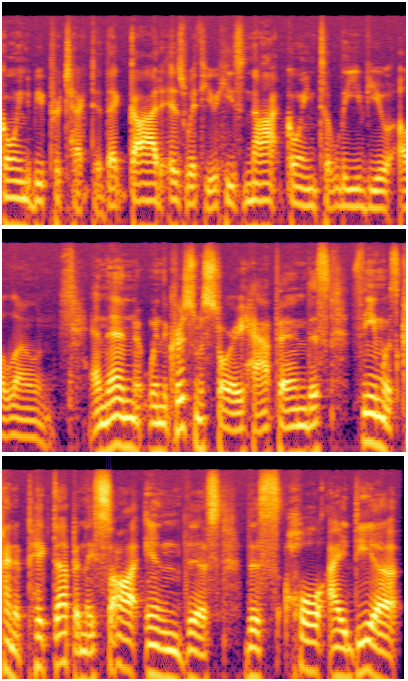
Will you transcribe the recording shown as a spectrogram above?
going to be protected, that God is with you. He's not going to leave you alone. Then when the Christmas story happened, this theme was kind of picked up, and they saw in this this whole idea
